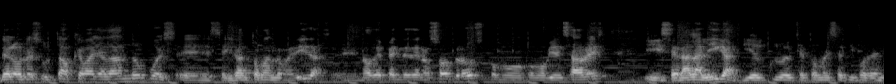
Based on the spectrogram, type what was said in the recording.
los resultados que vaya dando, pues eh, se irán tomando medidas. Eh, no depende de nosotros, como, como, bien sabes, y será la liga y el club el que tome ese tipo de,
